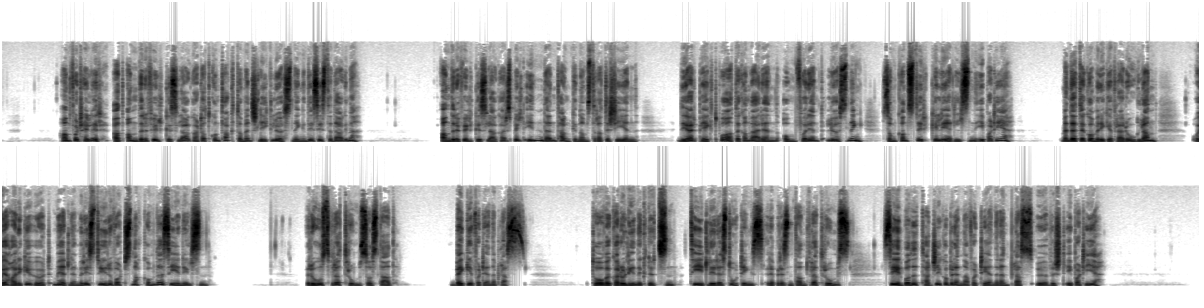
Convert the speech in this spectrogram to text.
Han forteller at andre fylkeslag har tatt kontakt om en slik løsning de siste dagene. Andre fylkeslag har spilt inn den tanken om strategien. De har pekt på at det kan være en omforent løsning som kan styrke ledelsen i partiet. Men dette kommer ikke fra Rogaland, og jeg har ikke hørt medlemmer i styret vårt snakke om det, sier Nilsen. Ros fra Troms og Stad. Begge fortjener plass. Tove Karoline Knutsen, tidligere stortingsrepresentant fra Troms, sier både Tajik og Brenna fortjener en plass øverst i partiet.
